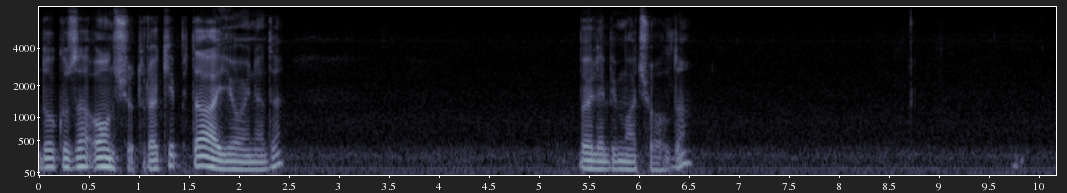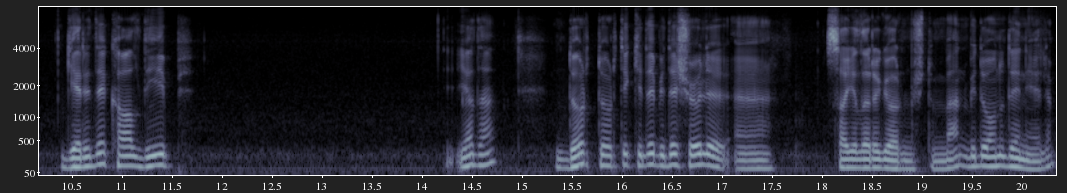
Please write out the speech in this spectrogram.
9'a 10 şut. Rakip daha iyi oynadı. Böyle bir maç oldu. Geride kal deyip ya da 4-4-2'de bir de şöyle e, sayıları görmüştüm ben. Bir de onu deneyelim.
